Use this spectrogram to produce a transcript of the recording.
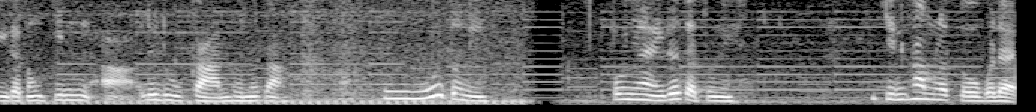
นี่ก็ต้องกินอ่าฤดูกาลเพิ่นนะจ๊ะอู้ยตัวนี้ ตัวใหญ่เด้อจ้ะตัวนี้ กินข้ามละโตบ่ได้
